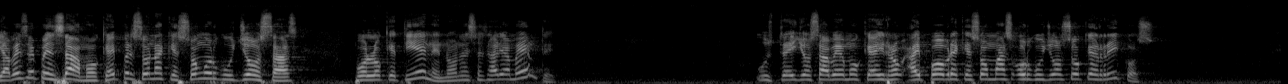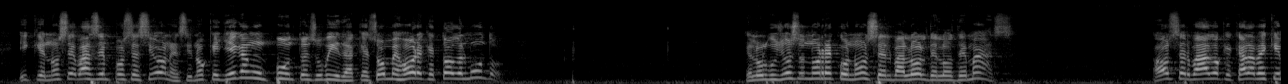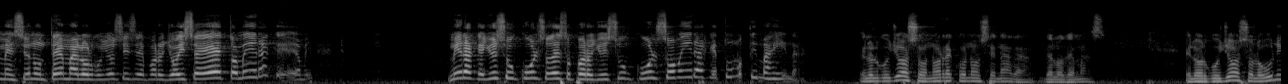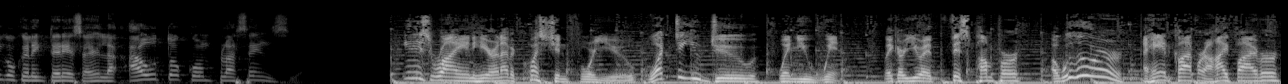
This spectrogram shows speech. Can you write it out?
Y a veces pensamos que hay personas que son orgullosas por lo que tienen, no necesariamente. Usted y yo sabemos que hay, hay pobres que son más orgullosos que ricos y que no se basan en posesiones, sino que llegan a un punto en su vida que son mejores que todo el mundo. El orgulloso no reconoce el valor de los demás. Ha observado que cada vez que menciona un tema, el orgulloso dice, pero yo hice esto, mira que... Mira que yo hice un curso de eso, pero yo hice un curso, mira que tú no te imaginas. El orgulloso no reconoce nada de los demás. El orgulloso lo único que le interesa es la autocomplacencia. It is Ryan here and I have a question for you. What do you do when you win? Like, are you a fist pumper? a woohooer, a hand clapper, a high fiver.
